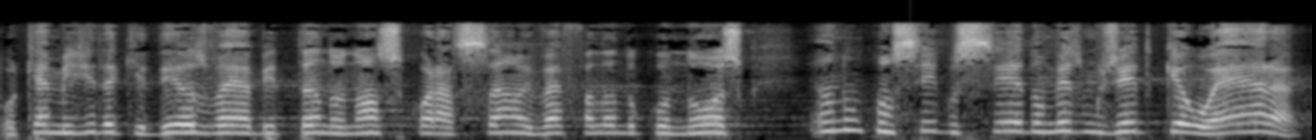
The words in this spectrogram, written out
Porque à medida que Deus vai habitando o nosso coração e vai falando conosco, eu não consigo ser do mesmo jeito que eu era.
